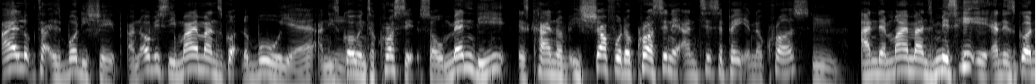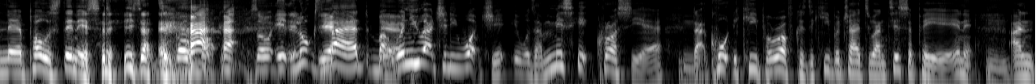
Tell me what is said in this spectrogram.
I looked at his body shape and obviously my man's got the ball, yeah, and Mm. he's going to cross it. So Mendy is kind of he shuffled across in it, anticipating the cross, Mm. and then my man's mishit it and it's gone near post in it, so he's had to go back. so it looks Yeah, bad, but yeah. when you actually watch it, it was a mishit cross, yeah, Mm. that caught the keeper off because the keeper tried to anticipate it in it, Mm. and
